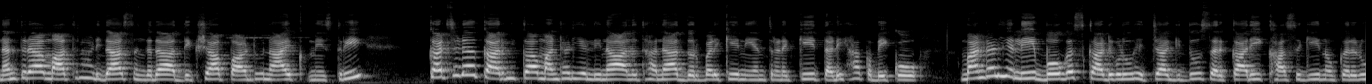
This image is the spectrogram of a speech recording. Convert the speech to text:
ನಂತರ ಮಾತನಾಡಿದ ಸಂಘದ ಅಧ್ಯಕ್ಷ ಪಾಂಡು ನಾಯಕ್ ಮೇಸ್ತ್ರಿ, ಕಟ್ಟಡ ಕಾರ್ಮಿಕ ಮಂಡಳಿಯಲ್ಲಿನ ಅನುದಾನ ದುರ್ಬಳಕೆ ನಿಯಂತ್ರಣಕ್ಕೆ ತಡೆ ಹಾಕಬೇಕು. ಮಂಡಳಿಯಲ್ಲಿ ಬೋಗಸ್ ಕಾರ್ಡ್ಗಳು ಹೆಚ್ಚಾಗಿದ್ದು ಸರ್ಕಾರಿ ಖಾಸಗಿ ನೌಕರರು,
